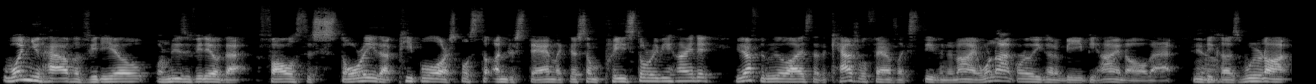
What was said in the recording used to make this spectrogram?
when you have a video or music video that follows the story that people are supposed to understand, like there's some pre-story behind it, you have to realize that the casual fans like Steven and I, we're not really going to be behind all that yeah. because we're not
